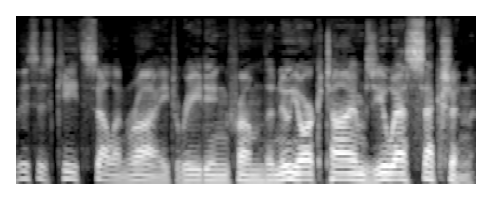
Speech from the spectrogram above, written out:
This is Keith Sellon Wright reading from the New York Times U.S. section.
